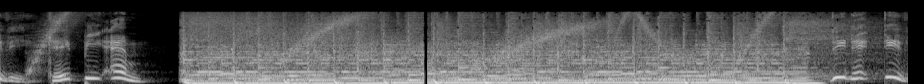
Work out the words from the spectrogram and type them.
TV KPM Didik TV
